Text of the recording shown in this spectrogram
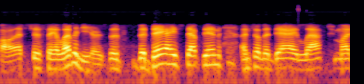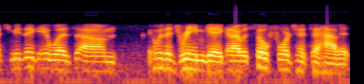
well, let's just say 11 years. The the day I stepped in until the day I left Much Music, it was um, it was a dream gig, and I was so fortunate to have it.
